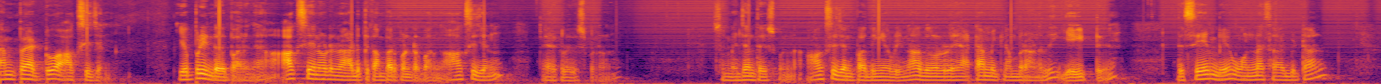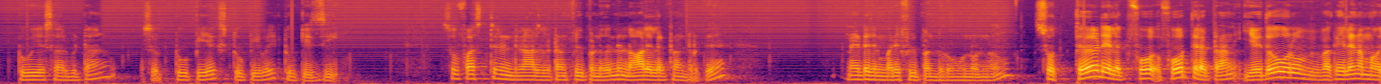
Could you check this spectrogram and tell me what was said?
கம்பேர்ட் டு ஆக்சிஜன் எப்படின்றது பாருங்கள் ஆக்சிஜனோட நான் அடுத்து கம்பேர் பண்ணுற பாருங்கள் ஆக்சிஜன் வேறு யூஸ் பண்ணுறேன் ஸோ மெஜந்தா யூஸ் பண்ணேன் ஆக்சிஜன் பார்த்தீங்க அப்படின்னா அதனுடைய அட்டாமிக் நம்பரானது eight the same way one s orbital two s orbital so two p x two p y two p z so first ரெண்டு நாலு எலக்ட்ரான் ஃபில் பண்ணுறது இன்னும் நாலு எலக்ட்ரான் இருக்குது நைட்ரஜன் மாதிரி ஃபில் பண்ணிடுவோம் ஒன்று ஒன்று ஸோ தேர்ட் எலக்ட் ஃபோ ஃபோர்த் எலக்ட்ரான் ஏதோ ஒரு வகையில் நம்ம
